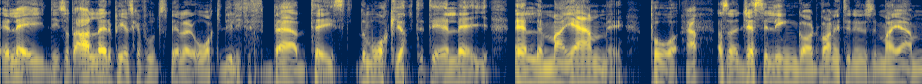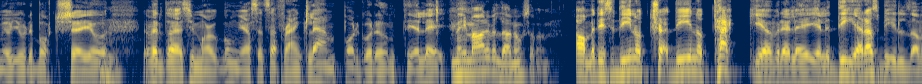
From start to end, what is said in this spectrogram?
eh, LA. Det är så att alla europeiska fotbollsspelare åker, det är lite bad taste, de åker ju alltid till LA eller Miami på, Ja. alltså Jesse Lingard var inte nu i Miami och gjorde bort sig och jag vet inte hur många gånger jag har sett så Frank Lampard gå runt i LA. Neymar är väl där också? Ja men det är, det är, något, det är något tacky över LA, eller deras bild av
